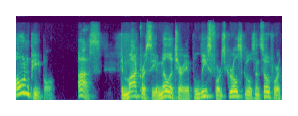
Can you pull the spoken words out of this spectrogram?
own people, us, democracy, a military, a police force, girls' schools, and so forth,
